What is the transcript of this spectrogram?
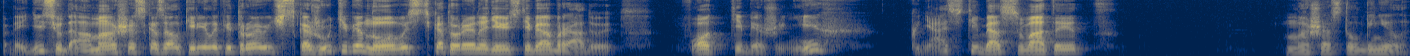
«Подойди сюда, Маша», — сказал Кирилл Петрович, — «скажу тебе новость, которая, надеюсь, тебя обрадует. Вот тебе жених, князь тебя сватает». Маша остолбенела.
